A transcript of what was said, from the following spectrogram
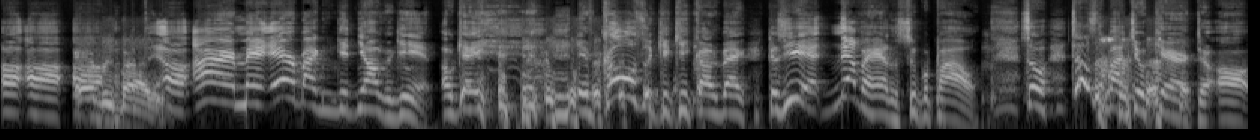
uh, uh, uh everybody, uh, Iron Man. Everybody can get young again. Okay, if Coulson can keep coming back because he had never had a superpower. So tell us about your character. Uh,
